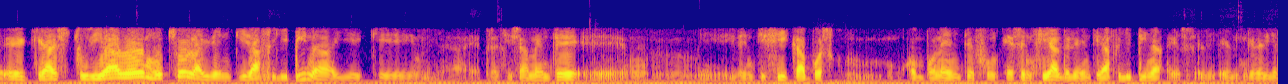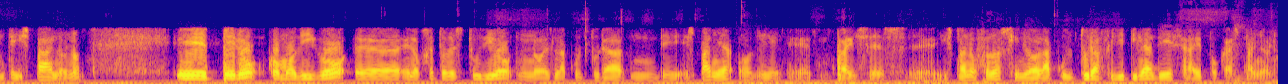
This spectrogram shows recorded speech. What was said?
eh, que ha estudiado mucho la identidad filipina y que eh, precisamente eh, identifica pues un componente esencial de la identidad filipina es el, ingrediente hispano no pero como digo el objeto de estudio no es la cultura de España o de países hispanófonos sino la cultura filipina de esa época española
